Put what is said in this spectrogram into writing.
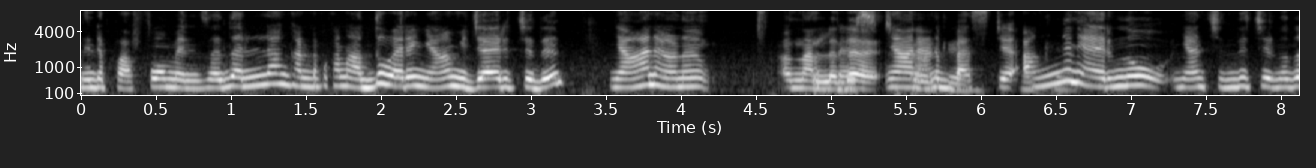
നിന്റെ പെർഫോമൻസ് ഇതെല്ലാം കണ്ടപ്പോൾ കാരണം അതുവരെ ഞാൻ വിചാരിച്ചത് ഞാനാണ് നല്ലത് ഞാനാണ് ബെസ്റ്റ് അങ്ങനെയായിരുന്നു ഞാൻ ചിന്തിച്ചിരുന്നത്.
